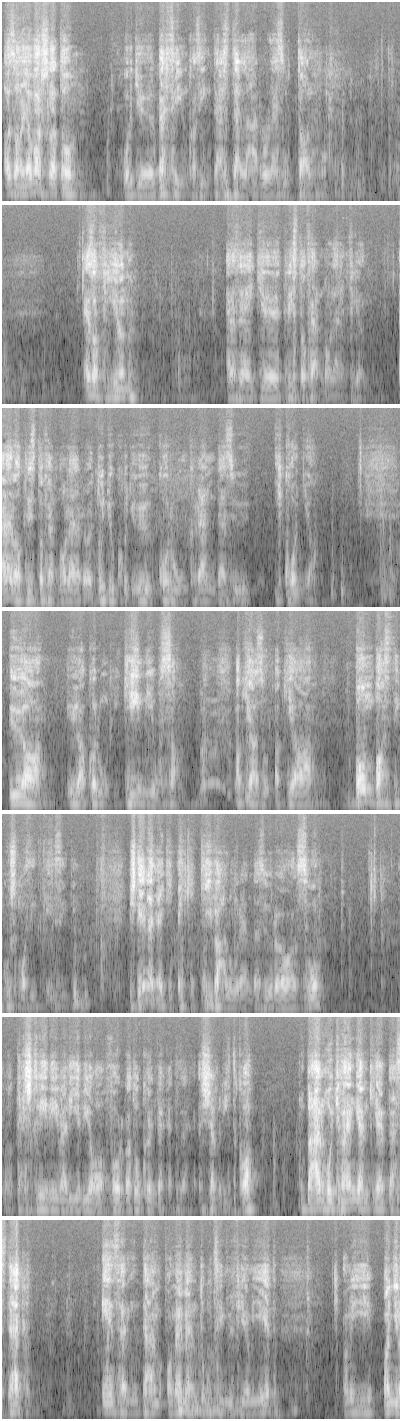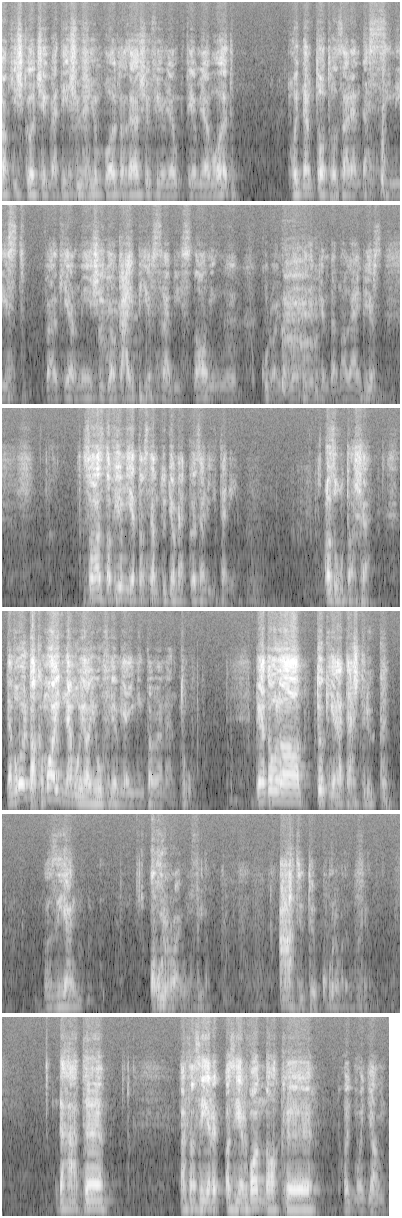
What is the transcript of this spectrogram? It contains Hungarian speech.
Az a javaslatom, hogy beszéljünk az Interstellárról ezúttal. Ez a film, ez egy Christopher Nolan film. Eleve a Christopher Nolanről tudjuk, hogy ő korunk rendező ikonja. Ő a, ő a korunk géniusza, aki, az, aki a bombasztikus mozit készíti. És tényleg egy, egy kiváló rendezőről van szó. A testvérével írja a forgatókönyveket, ez sem ritka. Bár hogyha engem kérdeztek, én szerintem a Memento című filmjét, ami annyira kis költségvetésű film volt, az első filmje, filmje volt, hogy nem tudott hozzá rendes színészt felkérni, és így a Guy Pearce-re bízta, ami kurva jó volt egyébként benne a Guy Pearce. Szóval azt a filmjét azt nem tudja megközelíteni. Azóta se. De voltak majdnem olyan jó filmjei, mint a Memento. Például a Tökéletes Trükk. Az ilyen kurva jó film. Átütő kurva jó film. De hát, hát azért, azért vannak, hogy mondjam,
